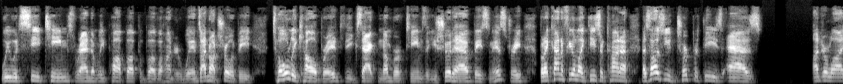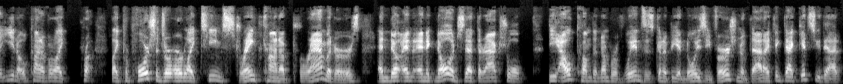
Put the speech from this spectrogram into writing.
we would see teams randomly pop up above 100 wins. I'm not sure it would be totally calibrated to the exact number of teams that you should have based on history but i kind of feel like these are kind of as long as you interpret these as underlying you know kind of like like proportions or, or like team strength kind of parameters and and, and acknowledge that their actual the outcome, the number of wins is going to be a noisy version of that. I think that gets you that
